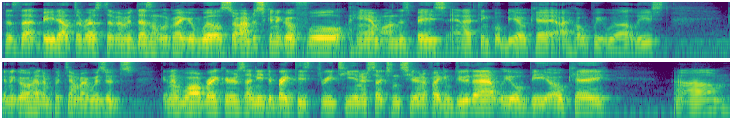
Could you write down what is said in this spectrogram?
does that bait out the rest of him? It doesn't look like it will, so I'm just to go full ham on this base, and I think we'll be okay. I hope we will, at least. Gonna go ahead and put down my wizards. Gonna have wall breakers. I need to break these three T intersections here, and if I can do that, we will be okay. Um,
